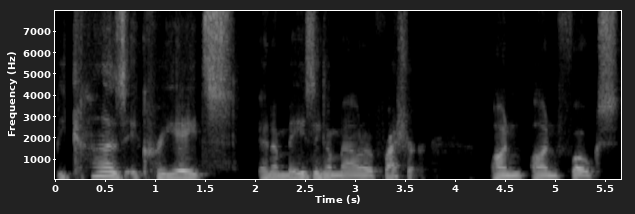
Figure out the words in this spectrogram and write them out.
because it creates an amazing amount of pressure on on folks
